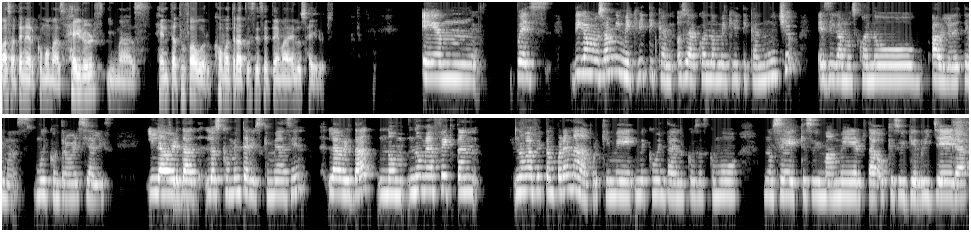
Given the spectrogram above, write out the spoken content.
vas a tener como más haters y más gente a tu favor. ¿Cómo tratas ese tema de los haters? Eh, pues, digamos, a mí me critican, o sea, cuando me critican mucho, es, digamos, cuando hablo de temas muy controversiales. Y la verdad, los comentarios que me hacen la verdad, no, no me afectan, no me afectan para nada, porque me, me comentan cosas como, no sé, que soy mamerta o que soy guerrillera.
